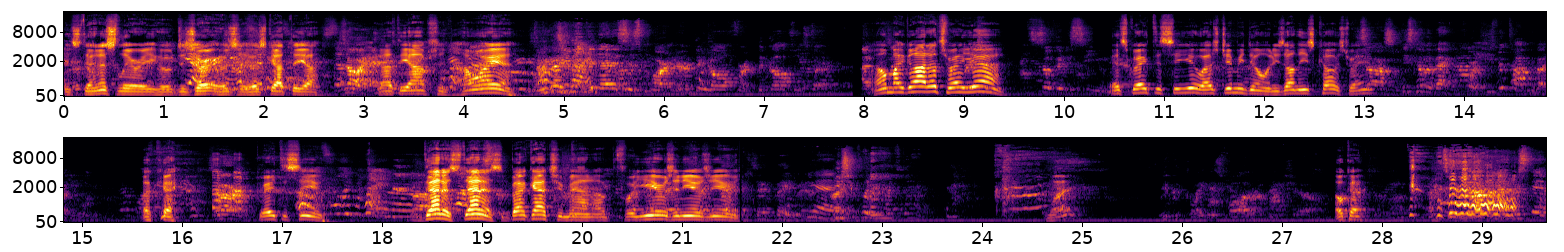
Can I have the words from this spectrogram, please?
It's Denis Leary who deserve, who's, who's got the uh, sorry, got the option. How are you? Jimmy Denis' partner, the golfer, the golfing star. Oh my God, that's right. Yeah, It's so good to see you. Man. it's great to see you. How's Jimmy doing? He's on the East Coast, He's right? awesome. He's coming back and forth. He's been talking about you. Okay. Sorry. Great to see you. Denis, Denis, back at you, man. Uh, for years and years and years. Same thing, man. Yeah. You should play your next. What? You could play his father on my show. Okay. I understand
